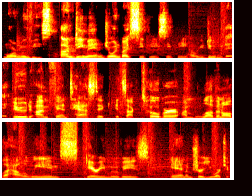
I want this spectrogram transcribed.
more movies. I'm D Man, joined by CP. CP, how are you doing today? Dude, I'm fantastic. It's October. I'm loving all the Halloween scary movies, and I'm sure you are too.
